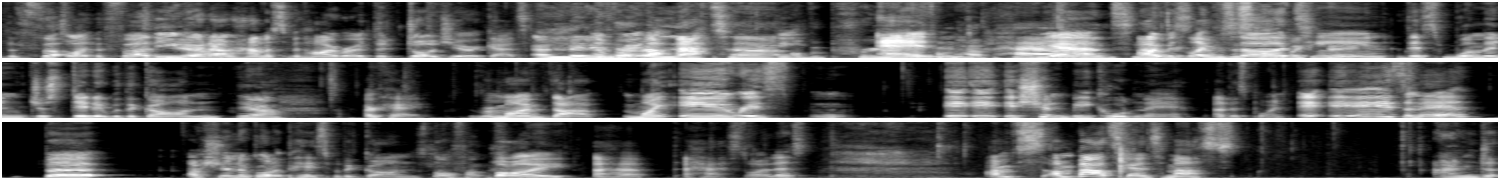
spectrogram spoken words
The fur- like the further you Yeah. go down Hammersmith High Road, the dodgier it gets. And Millie we wrote a letter of approval from her parents. Yeah, I was like was this 13. thing. This woman just did it with a gun. Yeah. Okay, remind that my ear is. It, it, it shouldn't be called an ear at this point. It, it is an ear, but I shouldn't have got it pierced with a gun not functional. by a, a hairstylist. I'm I'm about to go into maths, and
